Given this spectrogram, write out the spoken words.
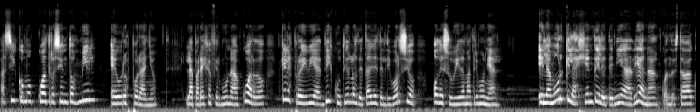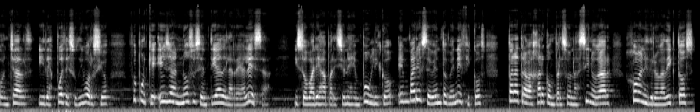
así como 400.000 euros por año. La pareja firmó un acuerdo que les prohibía discutir los detalles del divorcio o de su vida matrimonial. El amor que la gente le tenía a Diana cuando estaba con Charles y después de su divorcio fue porque ella no se sentía de la realeza. Hizo varias apariciones en público en varios eventos benéficos para trabajar con personas sin hogar, jóvenes drogadictos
